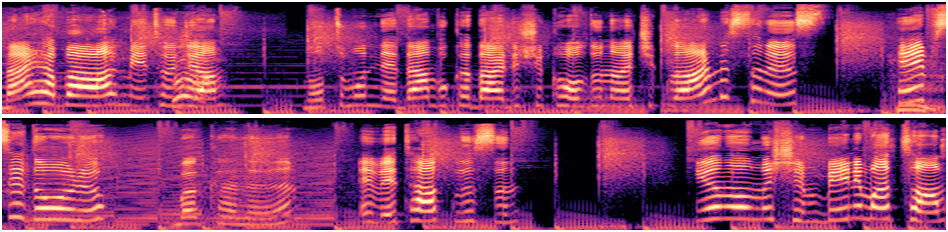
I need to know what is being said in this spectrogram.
Merhaba Ahmet Hocam. Notumun neden bu kadar düşük olduğunu açıklar mısınız? Hepsi doğru. Bakalım. Evet haklısın. Yanılmışım benim hatam.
